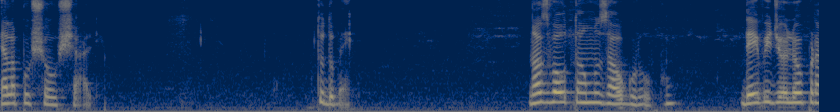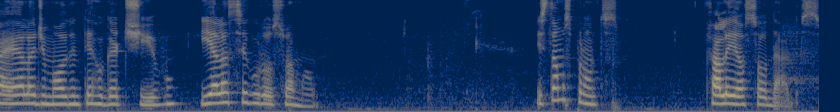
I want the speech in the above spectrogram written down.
Ela puxou o chale. Tudo bem. Nós voltamos ao grupo. David olhou para ela de modo interrogativo e ela segurou sua mão. Estamos prontos, falei aos soldados.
